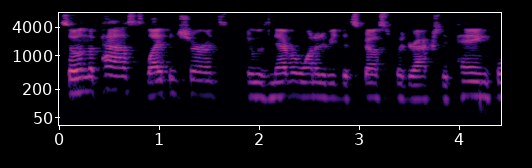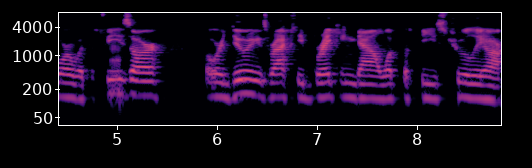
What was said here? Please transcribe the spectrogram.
So in the past, life insurance, it was never wanted to be discussed what you're actually paying for, what the fees are. What we're doing is we're actually breaking down what the fees truly are.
